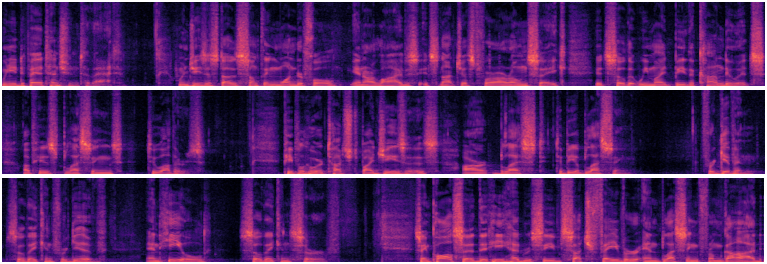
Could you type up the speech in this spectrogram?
We need to pay attention to that. When Jesus does something wonderful in our lives, it's not just for our own sake, it's so that we might be the conduits of his blessings to others. People who are touched by Jesus are blessed to be a blessing, forgiven so they can forgive, and healed so they can serve. St. Paul said that he had received such favor and blessing from God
